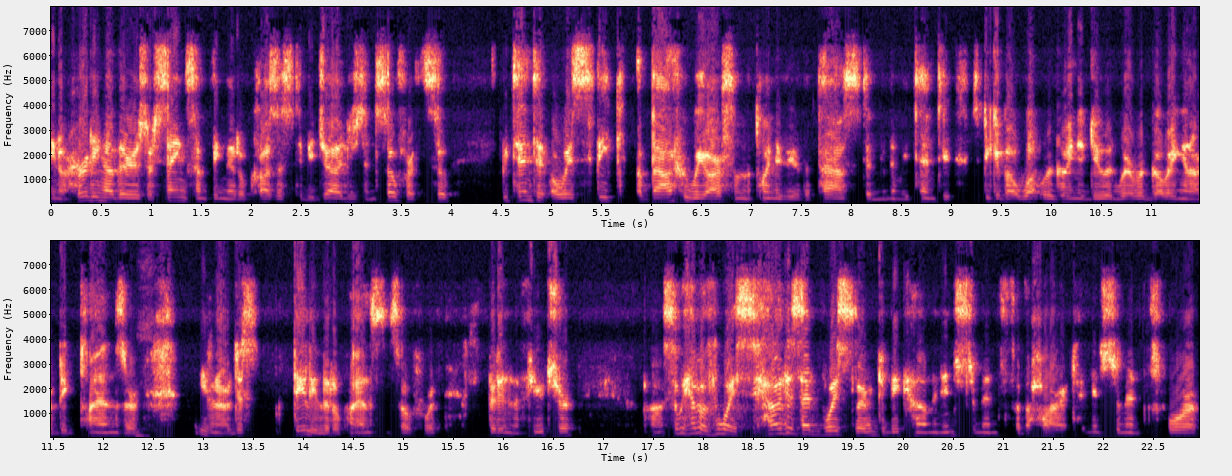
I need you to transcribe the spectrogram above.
you know, hurting others or saying something that will cause us to be judged and so forth. So, we tend to always speak about who we are from the point of view of the past, and then we tend to speak about what we're going to do and where we're going and our big plans, or even our just daily little plans and so forth. But in the future, uh, so we have a voice. How does that voice learn to become an instrument for the heart, an instrument for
